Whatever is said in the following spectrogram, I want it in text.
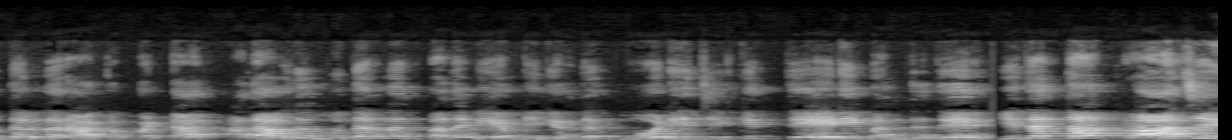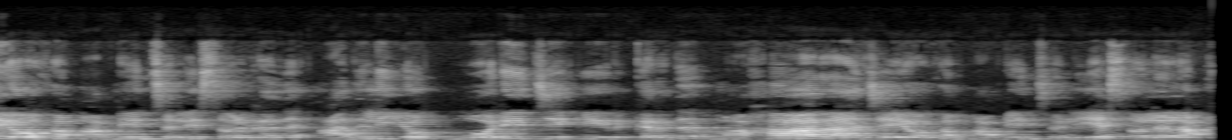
முதல்வர் ஆக்கப்பட்டார். அதாவது முதல்வர் பதவி அப்படிங்கிறது மோடிஜிக்கு தேடி வந்தது. இதத்தான் ராஜயோகம் அப்படின்னு சொல்லி சொல்றது. அதுலயும் மோடிஜிக்கு இருக்கிறது மகாராஜ யோகம் அப்படின்னு சொல்லியே சொல்லலாம்.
